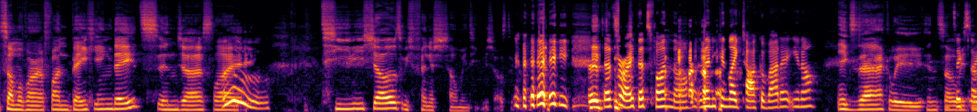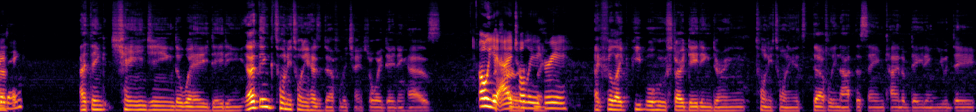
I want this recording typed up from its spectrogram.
some of our fun baking dates and just like ooh. TV shows. We finished so many TV shows together. That's all right. That's fun though. And then you can like talk about it, you know? Exactly. And so it's we just, exciting. I think changing the way dating I think 2020 has definitely changed the way dating has. Oh yeah, I totally like- agree. I feel like people who start dating during 2020, it's definitely not the same kind of dating you would date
